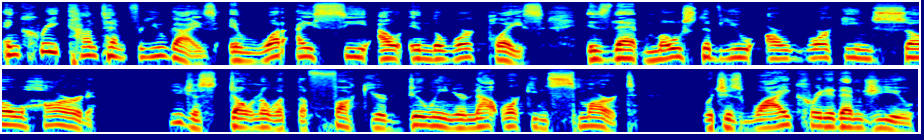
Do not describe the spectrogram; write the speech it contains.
and create content for you guys. And what I see out in the workplace is that most of you are working so hard. You just don't know what the fuck you're doing. You're not working smart which is why I created MGU,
